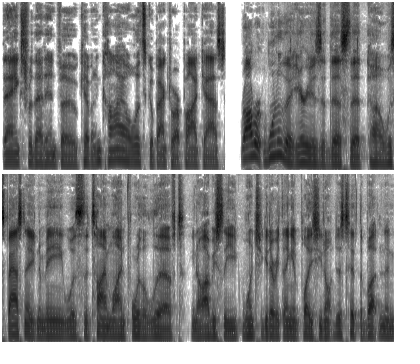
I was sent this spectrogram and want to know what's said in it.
Thanks for that info, Kevin and Kyle. Let's go back to our podcast. Robert, one of the areas of this that uh, was fascinating to me was the timeline for the lift. You know, obviously, once you get everything in place, you don't just hit the button and,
